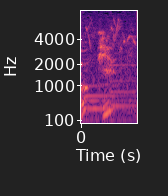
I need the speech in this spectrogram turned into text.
O quê?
